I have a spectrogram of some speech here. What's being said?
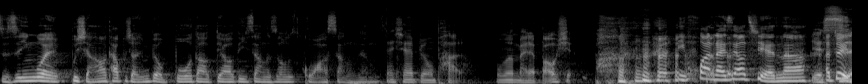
只是因为不想要它不小心被我拨到掉地上的时候刮伤这样子。但现在不用怕了，我们买了保险。你换还是要钱呢？也是。对，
